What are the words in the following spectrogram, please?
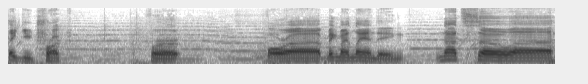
Thank you, truck, for for uh, making my landing not so uh,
